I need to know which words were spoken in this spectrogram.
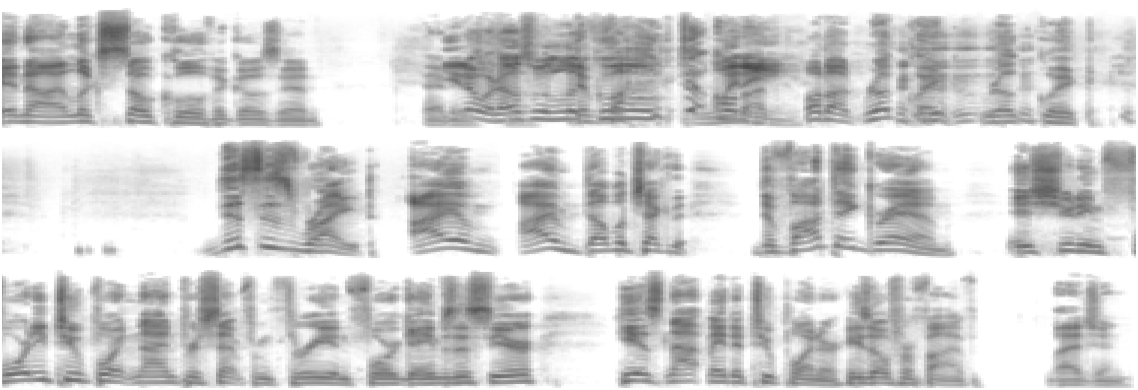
It, no, it looks so cool if it goes in. That You know what else would look Devon- cool? Hold on, hold on, real quick, real quick. This is right. I am. I'm double checking. Devonte Graham is shooting 42.9% from three in four games this year. He has not made a two pointer. He's 0 for 5. legend.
